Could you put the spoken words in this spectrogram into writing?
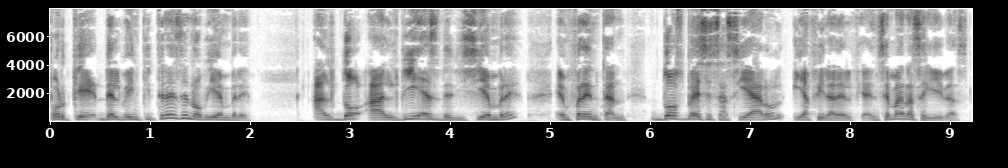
porque del 23 de noviembre al, al 10 de diciembre enfrentan dos veces a Seattle y a Filadelfia en semanas seguidas.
